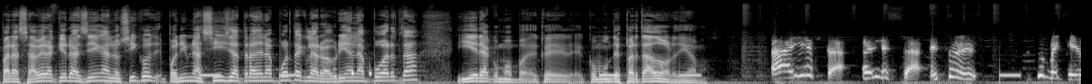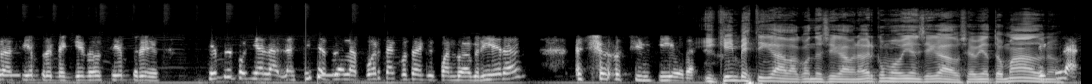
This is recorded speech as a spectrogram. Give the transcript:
para saber a qué hora llegan los hijos, ponía una silla atrás de la puerta, claro, abrían la puerta y era como, como un despertador, digamos. Ahí está, ahí está. Eso es, eso me queda siempre, me quedó siempre. Siempre ponía la, la silla atrás de la puerta, cosa que cuando abrieran yo lo sintiera. ¿Y qué investigaba cuando llegaban? A ver cómo habían llegado, se había tomado, ¿no? Claro,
